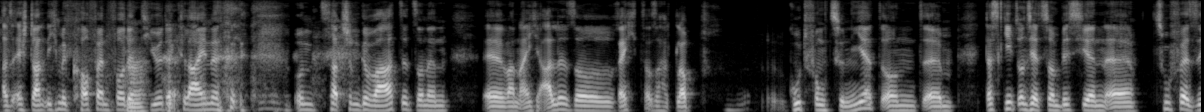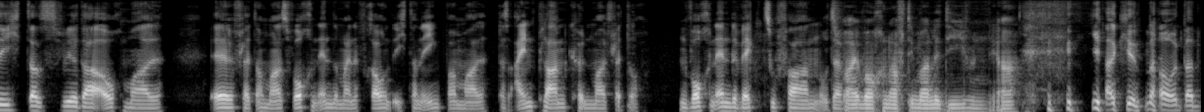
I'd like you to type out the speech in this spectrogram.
also er stand nicht mit Koffern vor der Tür, der Kleine, und hat schon gewartet, sondern äh, waren eigentlich alle so recht, also hat, glaube gut funktioniert und ähm, das gibt uns jetzt so ein bisschen äh, Zuversicht, dass wir da auch mal, äh, vielleicht auch mal das Wochenende, meine Frau und ich dann irgendwann mal das einplanen können, mal vielleicht auch ein Wochenende wegzufahren oder zwei Wochen auf die Malediven, ja. ja, genau. Und dann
